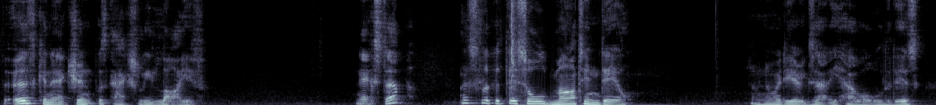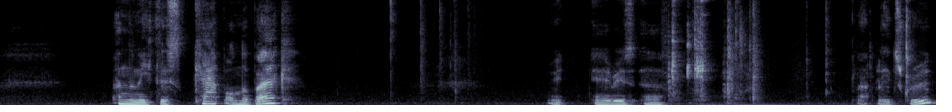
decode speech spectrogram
the earth connection was actually live. Next up, let's look at this old Martindale. I have no idea exactly how old it is. Underneath this cap on the back, there is a flat blade screw.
